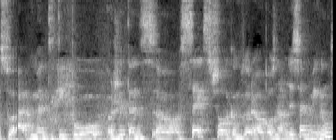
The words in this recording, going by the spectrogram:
Sú argumenty typu, že ten uh, sex s človekom, ktorého poznám 10 minút,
